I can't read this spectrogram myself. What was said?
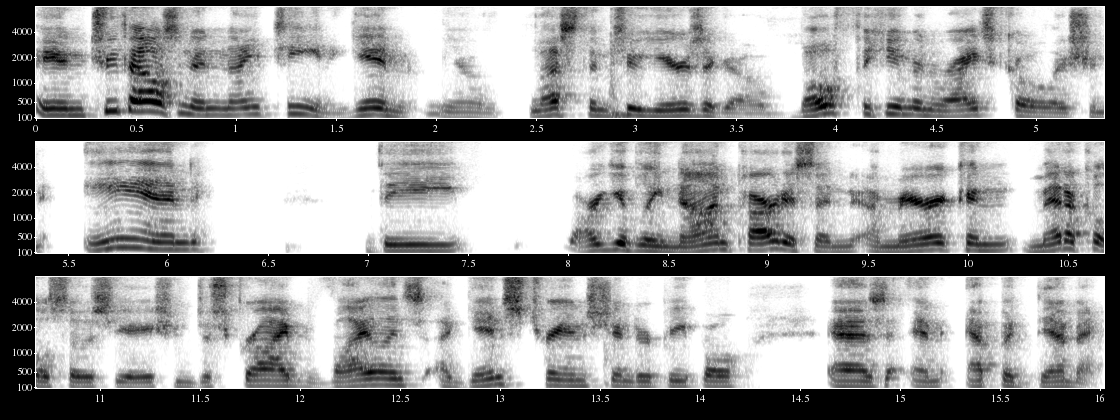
In 2019, again, you know, less than two years ago, both the Human Rights Coalition and the arguably nonpartisan American Medical Association described violence against transgender people as an epidemic.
